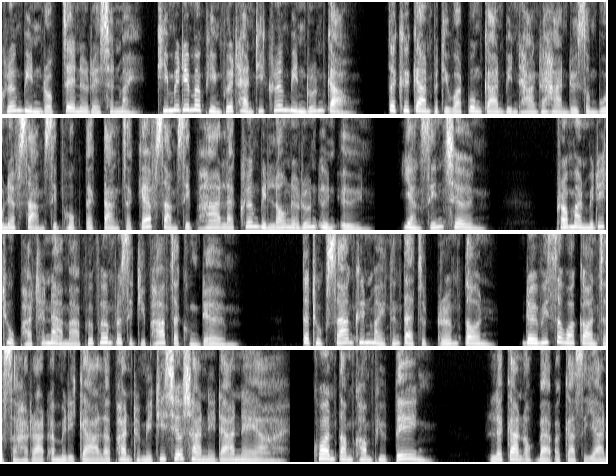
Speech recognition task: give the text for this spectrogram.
เครื่องบินรบเจเนอเรชันใหม่ ที่ไม่ได้มาเพียงเพื่อแทนที่เครื่องบินรุ่นเก่า แต่คือการปฏิวัติวงการบินทางทหารโดยสมบูรณ์ F-36 แตกต่างจาก F-35 และเครื่องบินล่องในรุ่นอื่น ๆ อย่างสิ้นเชิง เพราะมันไม่ได้ถูกพัฒนามาเพื่อเพิ่มประสิทธิภาพจากของเดิม แต่ถูกสร้างขึ้นใหม่ตั้งแต่จุดเริ่มต้น โดยวิศวกรจากสหรัฐอเมริกาและพันธมิตรที่เชี่ยวชาญในด้าน AI ควอนตัมคอมพิวติ้งและการออกแบบอากาศยาน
